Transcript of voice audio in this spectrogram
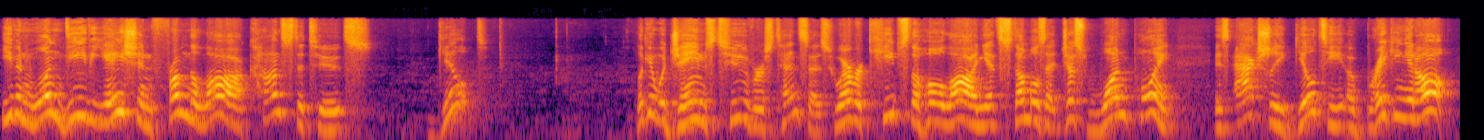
even one deviation from the law constitutes guilt. Look at what James 2, verse 10 says. Whoever keeps the whole law and yet stumbles at just one point is actually guilty of breaking it all.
